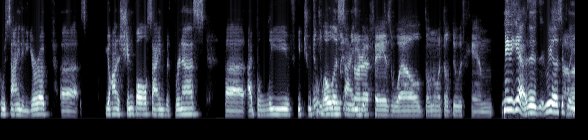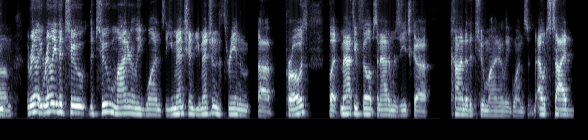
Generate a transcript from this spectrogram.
who signed in Europe. Uh, Johannes Kinnvall signed with Brynäs. Uh, I believe Eetu Tuulola signed with RFA as well. Don't know what they'll do with him. Maybe yeah. The, the, realistically, um, really, really the two the two minor league ones you mentioned. You mentioned the three in the uh, pros, but Matthew Phillips and Adam Ruzicka kind of the two minor league ones outside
